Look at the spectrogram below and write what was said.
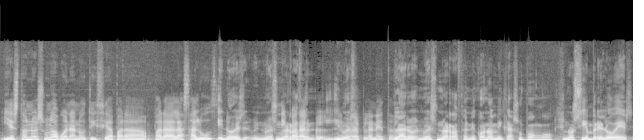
Y esto no es una buena noticia para, para la salud y no es, no es una razón, el, y no es, el planeta. Claro, no es una razón económica, supongo. No siempre lo es.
